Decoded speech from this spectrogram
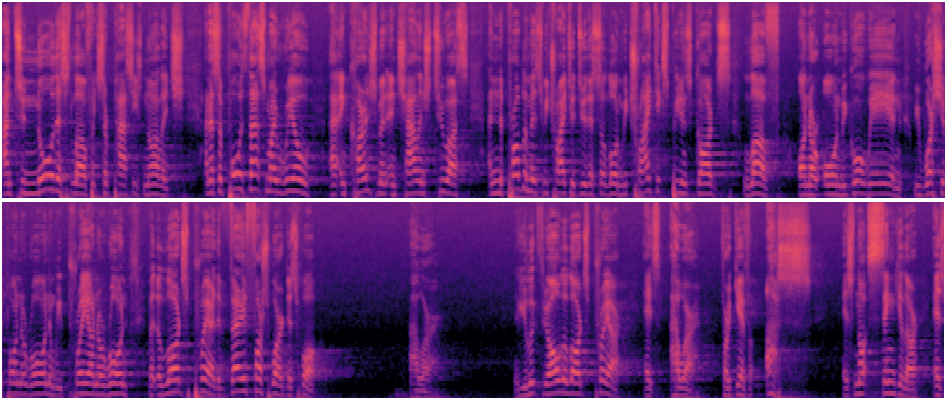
and to know this love which surpasses knowledge. And I suppose that's my real uh, encouragement and challenge to us. And the problem is, we try to do this alone. We try to experience God's love on our own. We go away and we worship on our own and we pray on our own. But the Lord's Prayer, the very first word is what? Our. If you look through all the Lord's Prayer, it's our. Forgive us. It's not singular, it's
